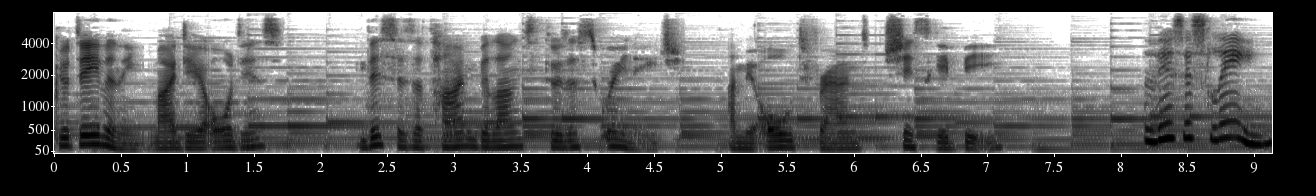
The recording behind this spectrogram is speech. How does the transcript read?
Good evening, my dear audience. This is a time belongs to the screen age. I'm your old friend Shinsky B. This is Lin.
